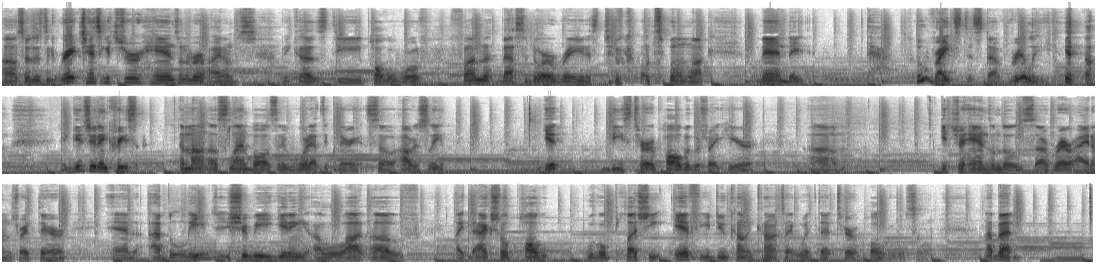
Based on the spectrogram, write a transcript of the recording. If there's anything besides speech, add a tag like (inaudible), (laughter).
Uh, so there's a great chance to get your hands on rare items because the Polwiggle World Fun Ambassador raid is (laughs) difficult to unlock. Man, they who writes this stuff really? (laughs) You know, it gives you an increase amount of slime balls to reward after clearing it. So obviously, get these Terra Polwiggles right here. Um, get your hands on those uh, rare items right there. And I believe you should be getting a lot of like the actual Paul Wiggle plushie if you do come in contact with that Terra Polwiggle. So not bad.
